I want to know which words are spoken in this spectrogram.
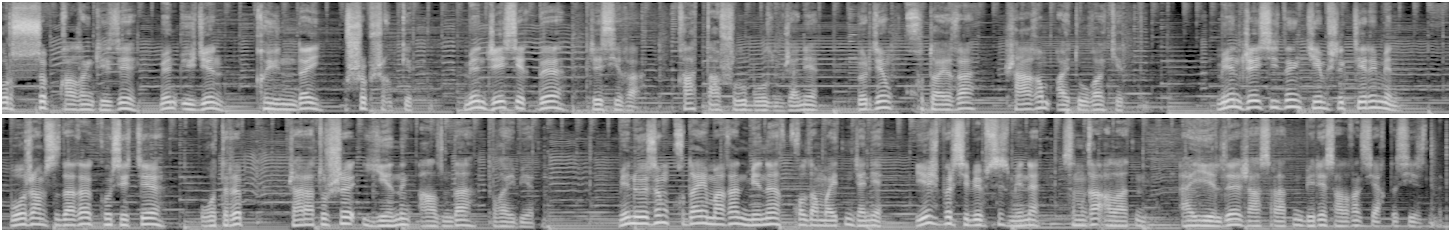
ұрсысып қалған кезде мен үйден құйындай ұшып шығып кеттім. Мен джейсикті джессиға қатты ашулы болдым және бірден құдайға шағым айтуға кеттім. Мен джейсидің кемшіліктері мен болжамсыздағы көрсете отырып жаратушы иенің алдында былай бердім. Мен өзім құдай маған мені қолдамайтын және ешбір себепсіз мені сынға алатын әйелді жасыратын бере салған сияқты сезіндім.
